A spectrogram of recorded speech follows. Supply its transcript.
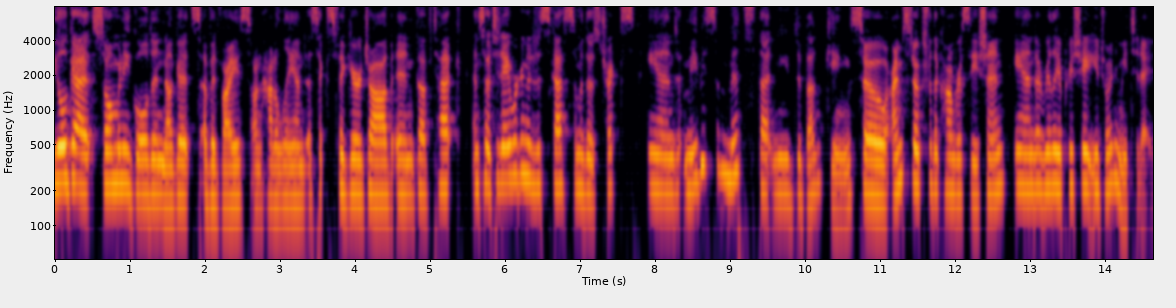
You'll get so many golden nuggets of advice on how to land a six figure job in GovTech. And so today we're going to discuss some of those tricks and maybe some myths that need debunking. So I'm stoked for the conversation and I really appreciate you joining me today.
